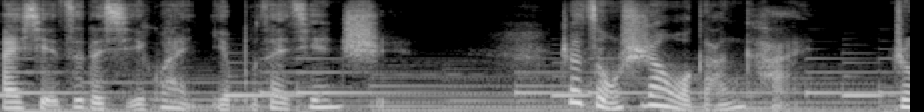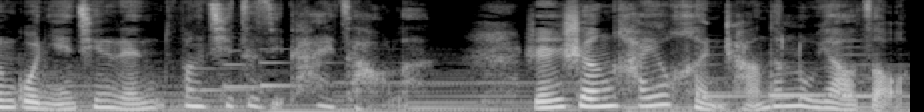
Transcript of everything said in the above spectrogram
爱写字的习惯也不再坚持。这总是让我感慨。中国年轻人放弃自己太早了，人生还有很长的路要走，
